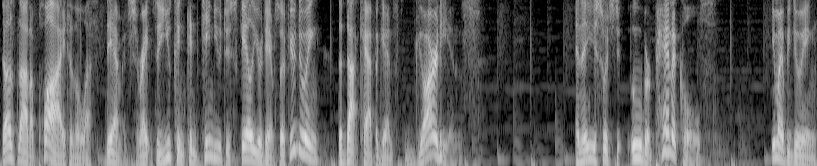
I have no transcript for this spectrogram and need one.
does not apply to the less damage, right? So you can continue to scale your damage. So if you're doing the dot cap against Guardians, and then you switch to Uber Pinnacles, you might be doing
